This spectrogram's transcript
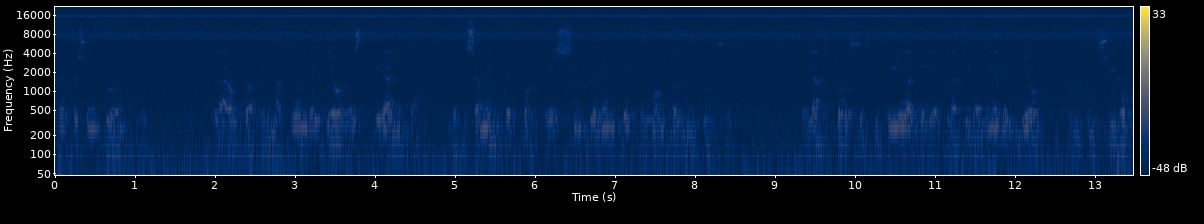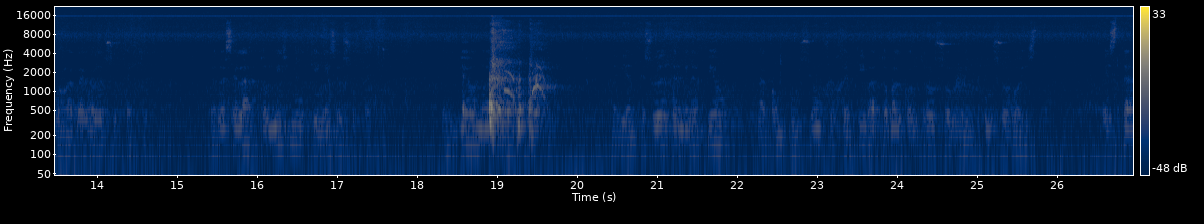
ejerce su influencia. La autoafirmación del yo es tiránica, precisamente porque es simplemente un montón de impulsos. El acto sustituye la, ti- la tiranía del yo, impulsivo con la regla del sujeto. Pero es el acto mismo quien es el sujeto. El yo no es el acto. Mediante su determinación, la compulsión subjetiva toma el control sobre el impulso egoísta. Esta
